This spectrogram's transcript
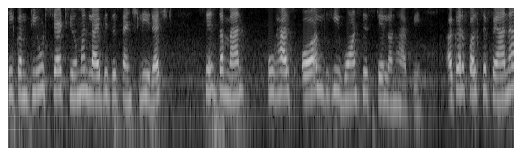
he concludes that human life is essentially wretched, since the man who has all he wants is still unhappy. अगर फ़लसफ़ाना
